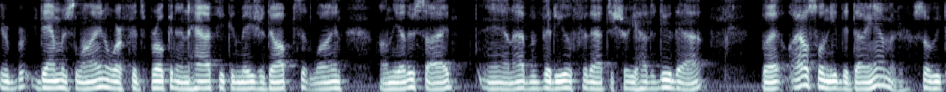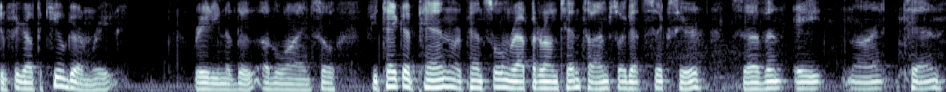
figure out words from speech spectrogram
your damaged line, or if it's broken in half, you can measure the opposite line on the other side. And I have a video for that to show you how to do that. But I also need the diameter so we can figure out the kilogram rate rating of the, of the line. So if you take a pen or pencil and wrap it around 10 times, so I got six here, seven, eight, nine, 10,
